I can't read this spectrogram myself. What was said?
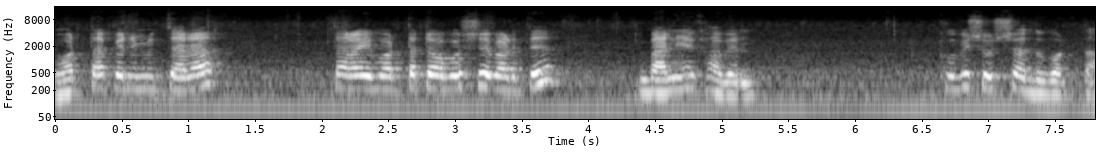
ভর্তা প্রেমিক যারা, তারা এই ভর্তাটা অবশ্যই বাড়িতে বানিয়ে খাবেন। খুবই সুস্বাদু ভর্তা।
